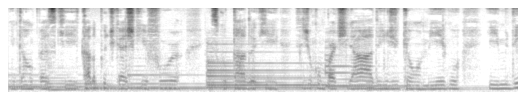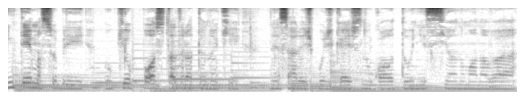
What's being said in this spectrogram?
Então peço que cada podcast que for escutado aqui seja compartilhado, indique a um amigo e me deem temas sobre o que eu posso estar tratando aqui nessa área de podcast no qual eu estou iniciando uma nova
